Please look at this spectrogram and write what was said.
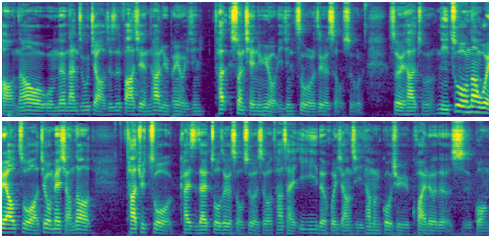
好，然后我们的男主角就是发现他女朋友已经，他算前女友已经做了这个手术了，所以他说：“你做，那我也要做啊。”结果没想到他去做，开始在做这个手术的时候，他才一一的回想起他们过去快乐的时光。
